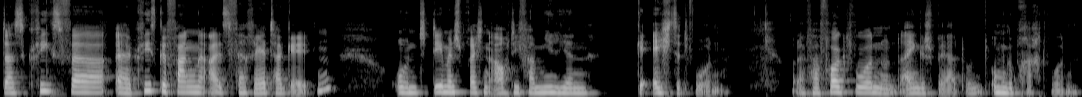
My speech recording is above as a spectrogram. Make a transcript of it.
dass Kriegsver äh, Kriegsgefangene als Verräter gelten und dementsprechend auch die Familien geächtet wurden oder verfolgt wurden und eingesperrt und umgebracht wurden.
